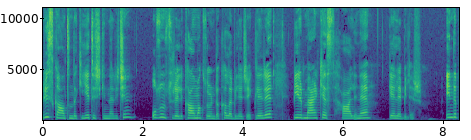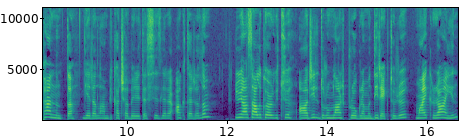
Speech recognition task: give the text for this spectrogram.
risk altındaki yetişkinler için uzun süreli kalmak zorunda kalabilecekleri bir merkez haline gelebilir. Independent'ta yer alan birkaç haberi de sizlere aktaralım. Dünya Sağlık Örgütü Acil Durumlar Programı Direktörü Mike Ryan,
